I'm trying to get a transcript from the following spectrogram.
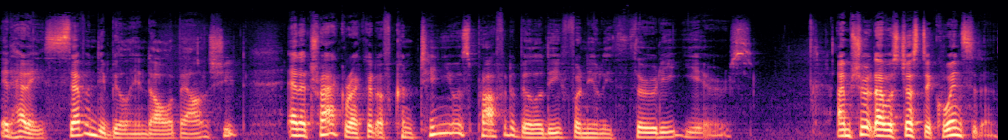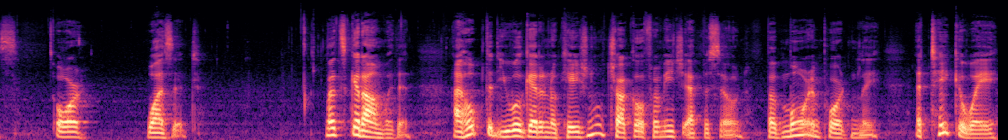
it had a $70 billion balance sheet and a track record of continuous profitability for nearly 30 years. I'm sure that was just a coincidence. Or was it? Let's get on with it. I hope that you will get an occasional chuckle from each episode, but more importantly, a takeaway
